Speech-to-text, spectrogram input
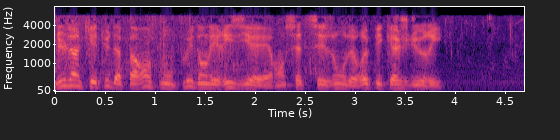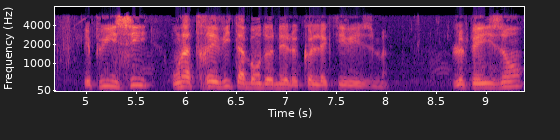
Nulle inquiétude apparente non plus dans les rizières en cette saison de repiquage du riz. Et puis ici, on a très vite abandonné le collectivisme. Le paysan,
